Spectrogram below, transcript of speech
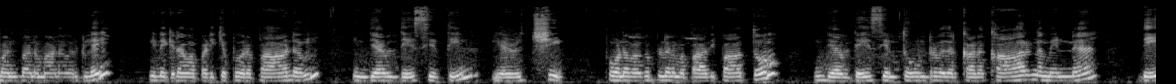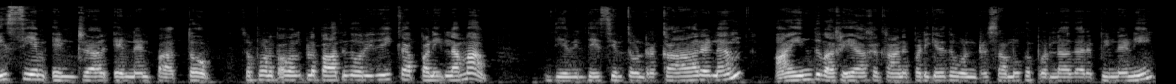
அன்பான மாணவர்களே. இன்னைக்கு நாம படிக்க போற பாடம் இந்தியாவில் தேசியத்தின் எழுச்சி. போன வகுப்புல நம்ம பாதி பார்த்தோம். இந்தியாவில் தேசியம் தோன்றுவதற்கான காரணம் என்ன? தேசியம் என்றால் என்னன்னு பார்த்தோம். சோ போன வகுப்புல பார்த்தது ஒரு ரீகாப் பண்ணிடலாமா? இந்தியாவில் தேசியம் தோன்ற காரணம் ஐந்து வகையாக காணப்படுகிறது. ஒன்று சமூக பொருளாதார பின்னணி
